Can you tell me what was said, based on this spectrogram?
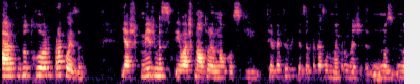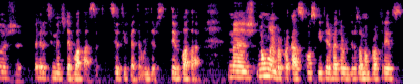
parte do terror para a coisa. E acho que mesmo assim, eu acho que na altura não consegui ter beta readers, eu por acaso não me lembro, mas nos, nos agradecimentos deve lá estar. Se, se eu tive beta readers, deve lá estar. Mas não me lembro por acaso se consegui ter beta readers ou não para o 13,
